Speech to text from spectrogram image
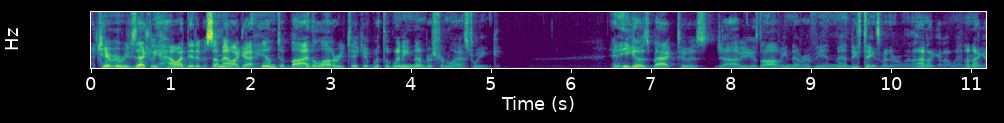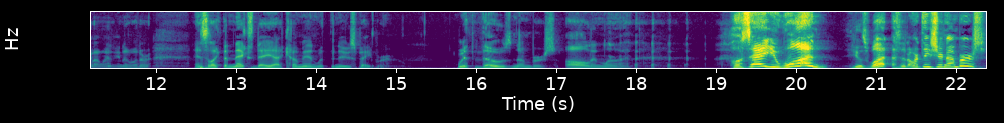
I can't remember exactly how I did it, but somehow I got him to buy the lottery ticket with the winning numbers from last week. And he goes back to his job. He goes, "Oh, we never win, man. These things we never win. I'm not gonna win. I'm not gonna win. You know, whatever." And so, like the next day, I come in with the newspaper with those numbers all in line. Jose, you won. He goes, "What?" I said, "Aren't these your numbers?"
